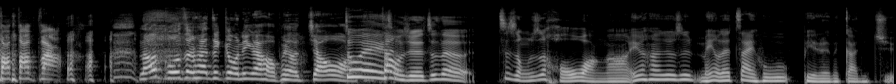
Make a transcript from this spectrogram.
叭叭叭。然后郭正汉在跟我另外一个好朋友交往。对，但我觉得真的这种就是猴王啊，因为他就是没有在在乎别人的感觉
